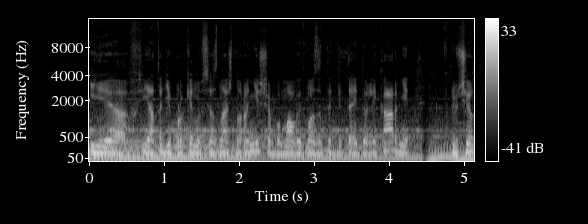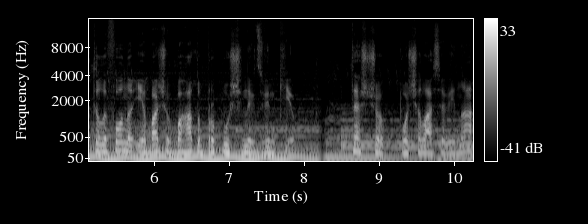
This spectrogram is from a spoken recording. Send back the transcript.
І е, я тоді прокинувся значно раніше, бо мав відвозити дітей до лікарні. Включив телефон, і я бачив багато пропущених дзвінків. Те, що почалася війна,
